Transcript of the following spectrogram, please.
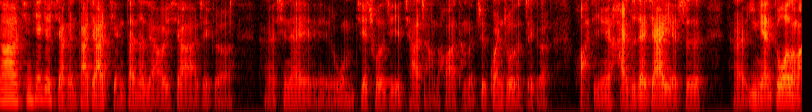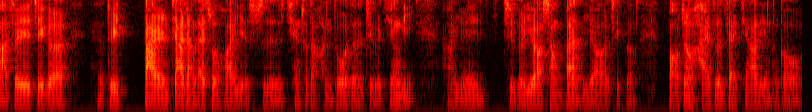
那今天就想跟大家简单的聊一下这个，呃，现在我们接触的这些家长的话，他们最关注的这个话题，因为孩子在家也是呃一年多了嘛，所以这个对大人家长来说的话，也是牵扯到很多的这个精力啊，因为这个又要上班，又要这个保证孩子在家里能够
